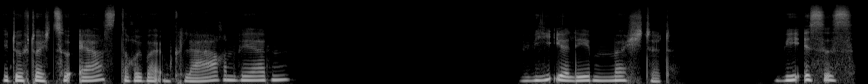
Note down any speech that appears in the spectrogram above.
Ihr dürft euch zuerst darüber im Klaren werden, wie ihr leben möchtet. Wie ist es,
